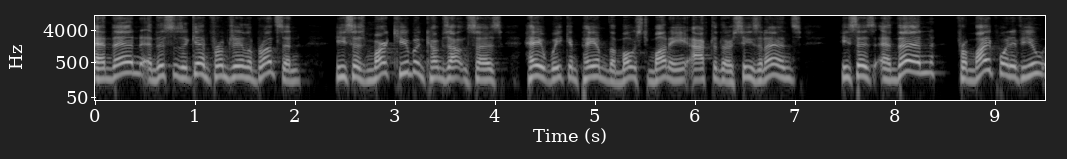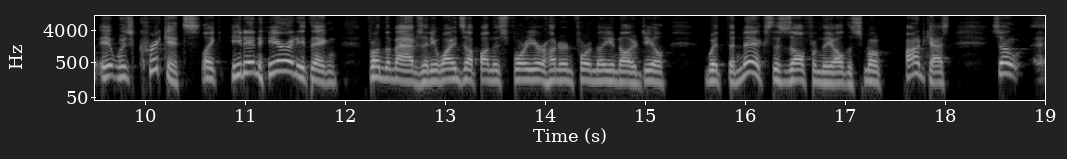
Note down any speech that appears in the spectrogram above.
and then, and this is again from Jalen Brunson, he says Mark Cuban comes out and says, Hey, we can pay him the most money after their season ends. He says, and then from my point of view, it was crickets. Like he didn't hear anything from the Mavs, and he winds up on this four-year, $104 million deal with the Knicks. This is all from the All the Smoke podcast. So, uh,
